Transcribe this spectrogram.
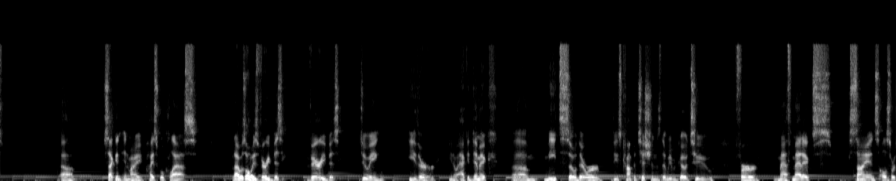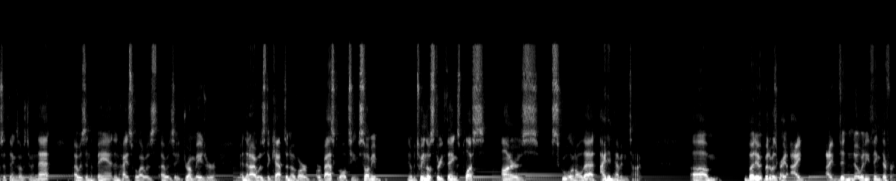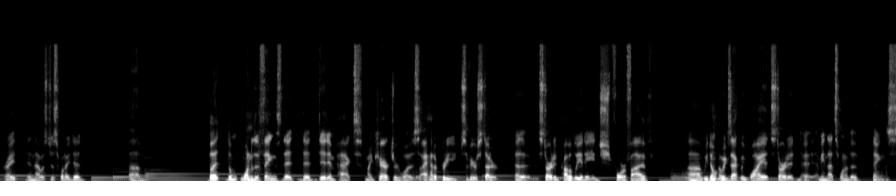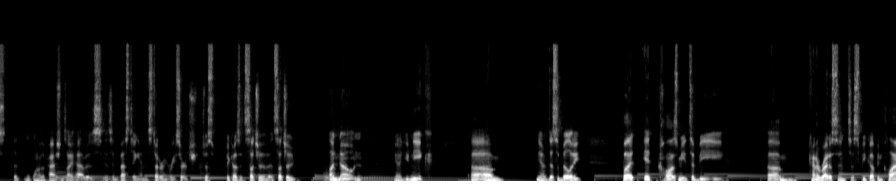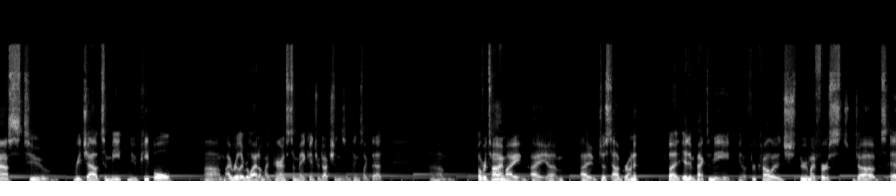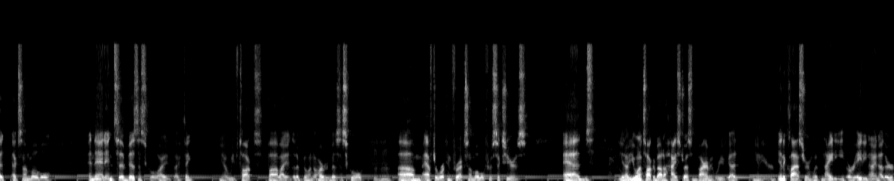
um, second in my high school class, but I was always very busy, very busy doing either you know academic um, meets. So there were these competitions that we would go to for mathematics, science, all sorts of things. I was doing that. I was in the band in high school. I was I was a drum major, and then I was the captain of our our basketball team. So I mean, you know, between those three things plus honors, school, and all that, I didn't have any time. Um, but it but it was great. I I didn't know anything different, right? And that was just what I did. Um, but the one of the things that that did impact my character was I had a pretty severe stutter. Uh, started probably at age four or five. Uh, we don't know exactly why it started. I mean, that's one of the things that one of the passions I have is is investing in stuttering research, just because it's such a it's such a unknown, you know, unique, um, you know, disability. But it caused me to be um, kind of reticent to speak up in class, to reach out to meet new people. Um, I really relied on my parents to make introductions and things like that. Um, over time, I I um, I just outgrown it, but it impacted me, you know, through college, through my first jobs at ExxonMobil, and then into business school. I I think you know, we've talked, Bob. I ended up going to Harvard Business School mm-hmm. um, after working for ExxonMobil for six years. And, you know, you want to talk about a high stress environment where you've got, you know, you're in a classroom with 90 or 89 other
